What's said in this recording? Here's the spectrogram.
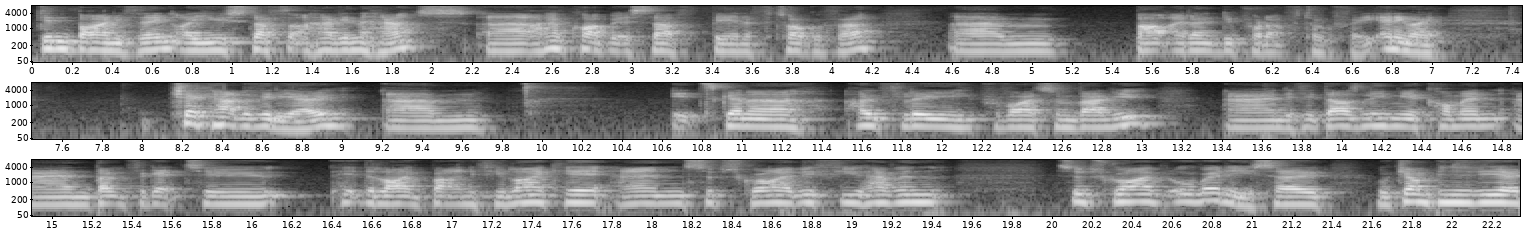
didn't buy anything. I used stuff that I have in the house. Uh, I have quite a bit of stuff being a photographer, um, but I don't do product photography. Anyway, check out the video. Um, it's gonna hopefully provide some value and if it does leave me a comment and don't forget to hit the like button if you like it and subscribe if you haven't subscribed already. So we'll jump into the video,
